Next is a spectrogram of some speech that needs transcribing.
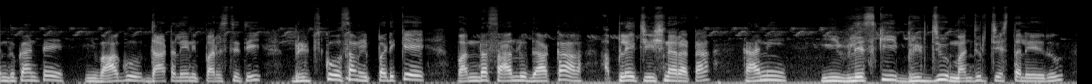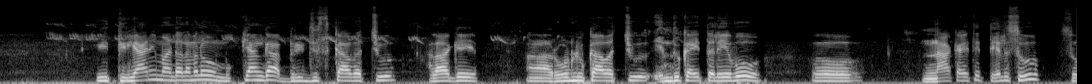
ఎందుకంటే ఈ వాగు దాటలేని పరిస్థితి. బ్రిడ్జ్ కోసం ఇప్పటికే వంద సార్లు దాకా అప్లై చేసినారట. కానీ ఈ విలేజ్కి బ్రిడ్జ్ మంజూరు చేస్తలేరు ఈ తిరియాని మండలంలో ముఖ్యంగా బ్రిడ్జెస్ కావచ్చు అలాగే రోడ్లు కావచ్చు ఎందుకైతే లేవో నాకైతే తెలుసు. సో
